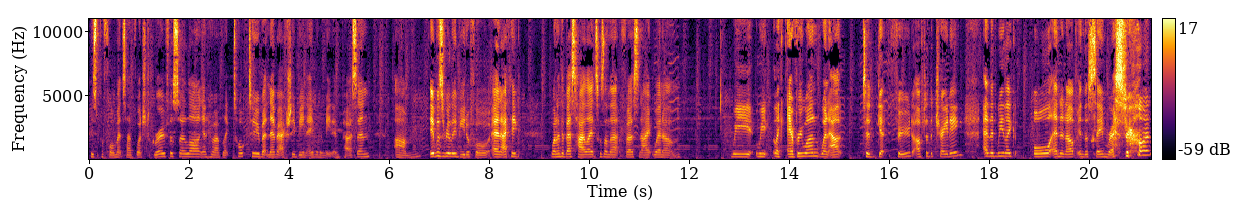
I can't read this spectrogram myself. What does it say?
whose performance I've watched grow for so long, and who I've like talked to but never actually been able to meet in person. Um, it was really beautiful, and I think one of the best highlights was on that first night when um, we we like everyone went out to get food after the training, and then we like all ended up in the same restaurant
